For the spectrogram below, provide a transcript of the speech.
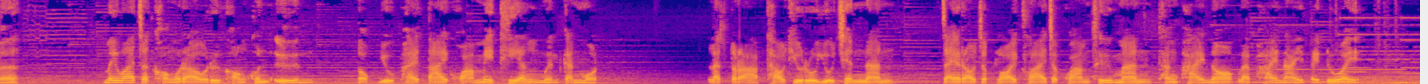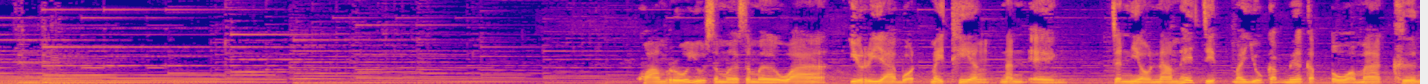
อ ไม่ว่าจะของเราหรือของคนอื่น ตกอยู่ภายใต้ความไม่เที่ยงเหมือนกันหมด และตราบเท่าที่รู้อยู่เช่นนั้น ใจเราจะพลอยคลายจากความถือมั่นทั้งภายนอกและภายในไปด้วย ความรู้อยู่เสมอๆว่า อิริยาบถไม่เที่ยงนั่นเอง จะเหนี่ยวนำให้จิตมาอยู่กับเนื้อกับตัวมากขึ้น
